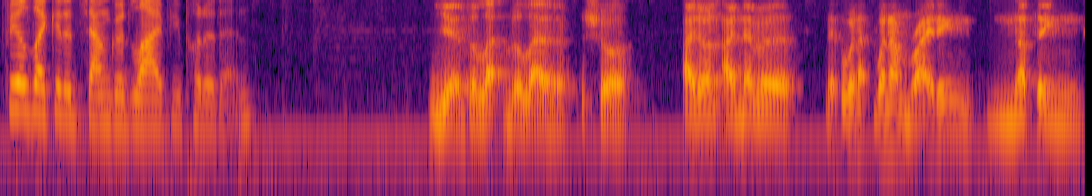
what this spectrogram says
feels like it'd sound good live, you put it in? Yeah, the la- the latter for sure. I don't. I never. When when I'm writing, nothing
